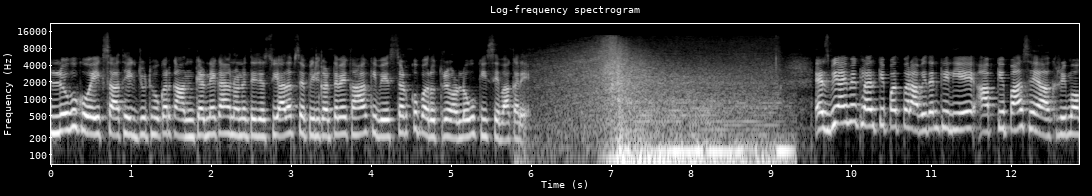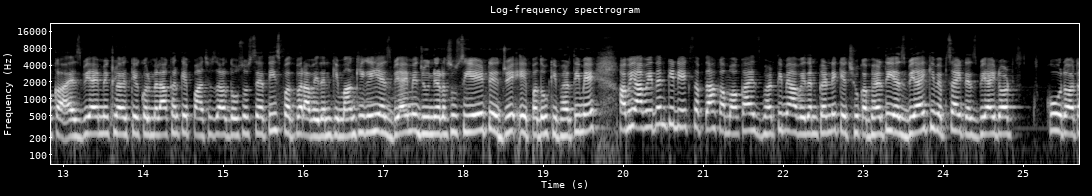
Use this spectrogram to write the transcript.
लोगों को एक साथ एकजुट होकर काम करने का है। उन्होंने तेजस्वी यादव से अपील करते हुए कहा कि वे सड़कों पर उतरे और लोगों की सेवा करें। एसबीआई में क्लर्क के पद पर आवेदन के लिए आपके पास है आखिरी मौका। एसबीआई में क्लर्क के कुल मिलाकर के पाँच पद पर आवेदन की मांग की गई है। एसबीआई में जूनियर एसोसिएट JA पदों की भर्ती में अभी आवेदन के लिए एक सप्ताह का मौका है। इस भर्ती में आवेदन करने के इच्छुक अभ्यर्थी एसबीआई की वेबसाइट एस को डॉट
